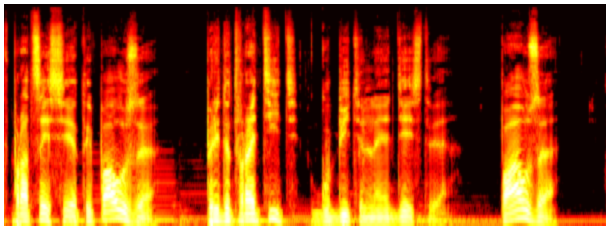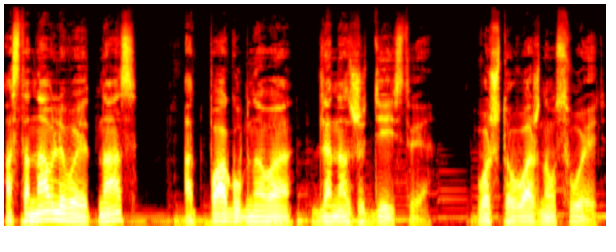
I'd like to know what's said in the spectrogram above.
в процессе этой паузы предотвратить губительное действие. Пауза останавливает нас от пагубного для нас же действия. Вот что важно усвоить.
